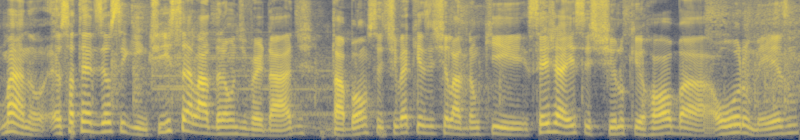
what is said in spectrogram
mano, eu só tenho a dizer o seguinte: isso é ladrão de verdade, tá bom? Se tiver que existir ladrão que seja esse estilo, que rouba ouro mesmo,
